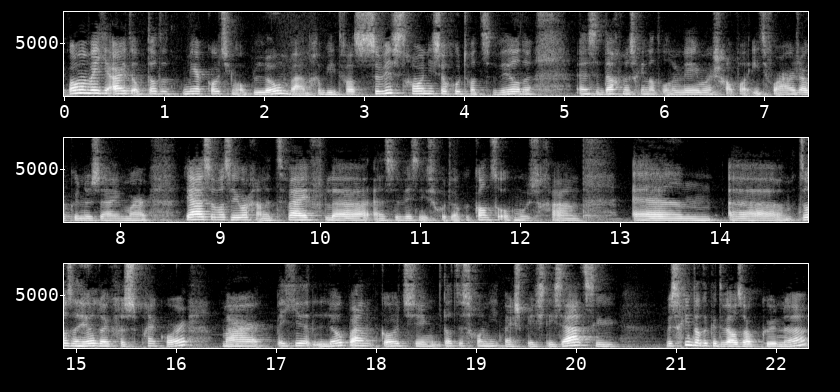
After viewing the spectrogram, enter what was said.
kwam een beetje uit op dat het meer coaching op loonbaangebied was. Ze wist gewoon niet zo goed wat ze wilde. En ze dacht misschien dat ondernemerschap wel iets voor haar zou kunnen zijn. Maar ja, ze was heel erg aan het twijfelen. En ze wist niet zo goed welke kansen op moest gaan. En uh, het was een heel leuk gesprek hoor. Maar weet je, loopbaancoaching, dat is gewoon niet mijn specialisatie. Misschien dat ik het wel zou kunnen.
